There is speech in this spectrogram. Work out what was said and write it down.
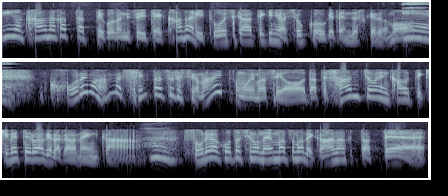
銀が買わなかったっていうことについてかなり投資家的にはショックを受けてるんですけれども、えー、これもあんまり心配する必要ないと思いますよ。だって3兆円買うって決めてるわけだから年間。はい、それは今年の年末まで買わなくたって、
